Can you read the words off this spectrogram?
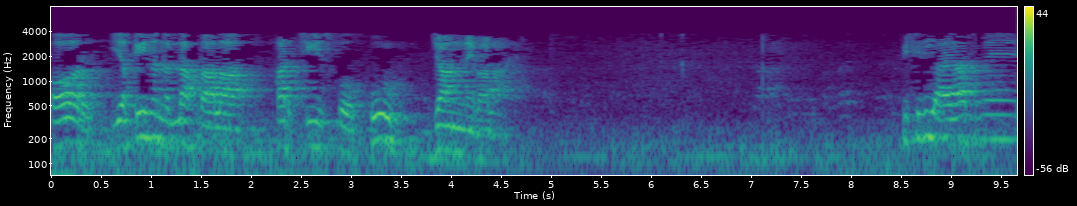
اور یقینا اللہ تعالی ہر چیز کو خوب جاننے والا ہے۔ پچھلی آیات میں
